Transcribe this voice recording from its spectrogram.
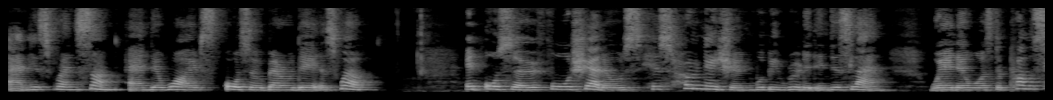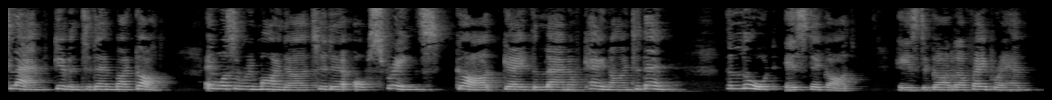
and his grandson and their wives also buried there as well. It also foreshadows his whole nation would be rooted in this land, where there was the promised land given to them by God. It was a reminder to their offsprings God gave the land of Canaan to them. The Lord is their God. He is the God of Abraham,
